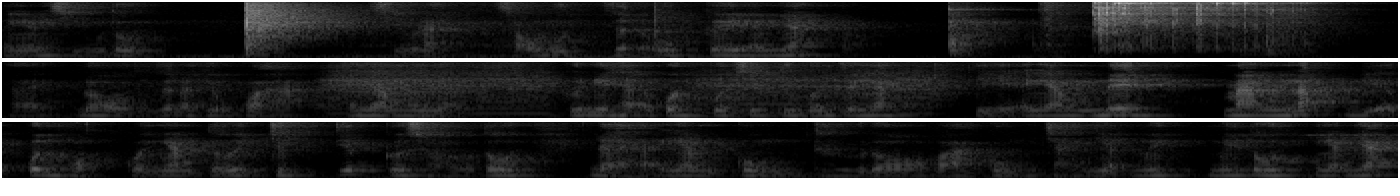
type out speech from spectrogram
anh em chỉ của tôi. Xíu này 6 nút rất là ok em nhé. Đấy, đồ thì rất là hiệu quả. Anh em cứ liên hệ quân quân sẽ tư vấn cho anh em. Thì anh em nên mang nắp đĩa quân hột của anh em tới trực tiếp cơ sở của tôi để anh em cùng thử đồ và cùng trải nghiệm với, với tôi anh em nhé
